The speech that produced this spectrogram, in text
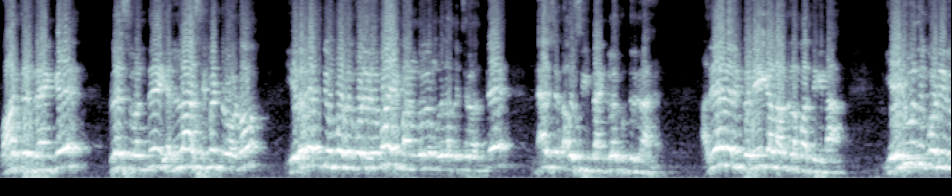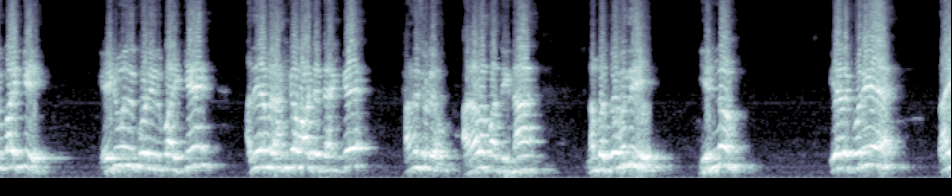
வாட்டர் டேங்க் பிளஸ் வந்து எல்லா சிமெண்ட் ரோடும் இருபத்தி ஒன்பது கோடி ரூபாய் மாண்புமிகு முதலமைச்சர் வந்து நேஷனல் ஹவுசிங் பேங்க்ல கொடுத்துருக்காங்க அதே மாதிரி பெரிய காலாப்புல பாத்தீங்கன்னா எழுபது கோடி ரூபாய்க்கு எழுபது கோடி ரூபாய்க்கு அதே மாதிரி அங்க வாட்டர் டேங்க் கணக்கு அதனால பாத்தீங்கன்னா நம்ம தொகுதி இன்னும் ஏறக்குறைய தை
